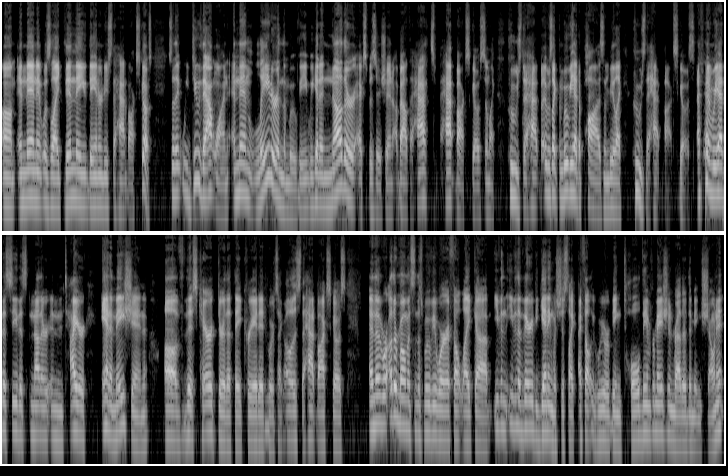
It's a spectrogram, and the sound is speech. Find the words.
Um, and then it was like, then they they introduced the Hatbox Ghost, so that we do that one, and then later in the movie, we get another exposition about the hat Hatbox Ghost and like who's the hat. It was like the movie had to pause and be like, who's the Hatbox Ghost, and then we had to see this another an entire animation of this character that they created where it's like oh this is the hatbox ghost and there were other moments in this movie where it felt like uh, even even the very beginning was just like i felt like we were being told the information rather than being shown it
